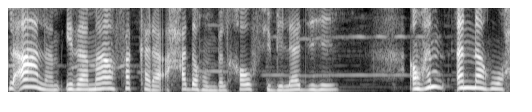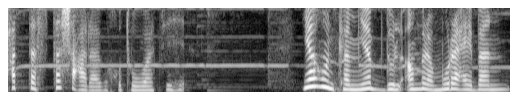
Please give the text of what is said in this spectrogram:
لا أعلم إذا ما فكر أحدهم بالخوف في بلاده أو أنه حتى استشعر بخطواته. ياهن كم يبدو الأمر مرعبا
